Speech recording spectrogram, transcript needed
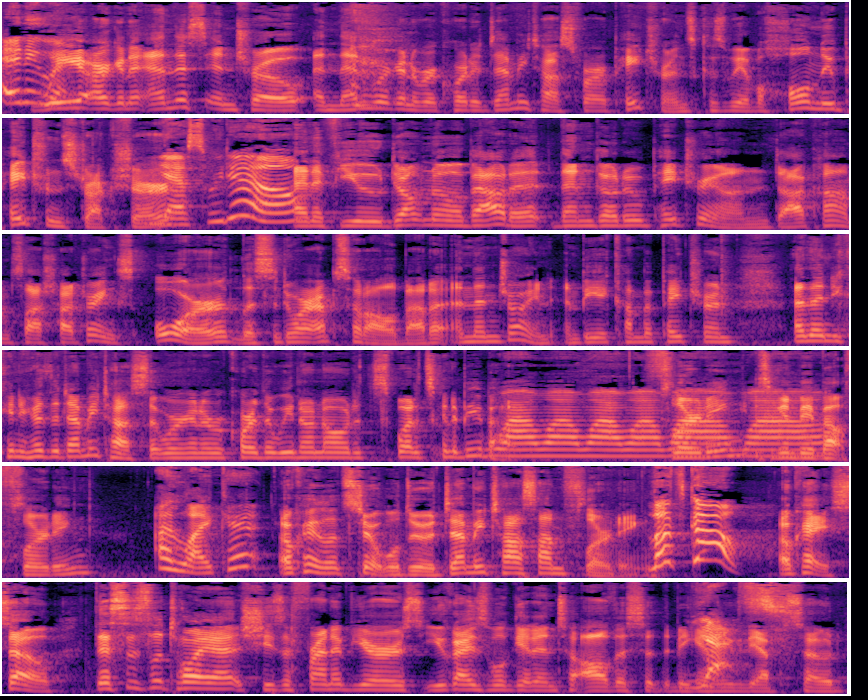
Anyway. we are going to end this intro, and then we're going to record a demitasse for our patrons because we have a whole new patron structure. yes, we do. And if you don't know about it, then go to patreon.com slash hot drinks or listen to our episode all about it and then join and become a patron. And then you can hear the demitasse that we're going to record that we don't know what it's, what it's going to be about. wow, wow, wow, wow, Flirting? wow, Is it going to be about flirting? I like it. Okay, let's do it. We'll do a demitasse on flirting. Let's go. Okay, so this is Latoya. She's a friend of yours. You guys will get into all this at the beginning of the episode.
